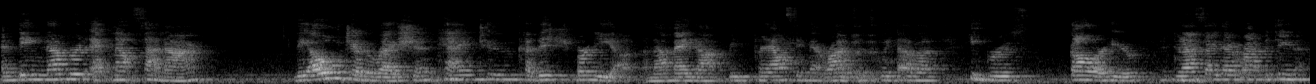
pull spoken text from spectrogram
and being numbered at Mount Sinai, the old generation came to Kadesh Barnea, and I may not be pronouncing that right since we have a Hebrew scholar here. Did I say that right, Bettina?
